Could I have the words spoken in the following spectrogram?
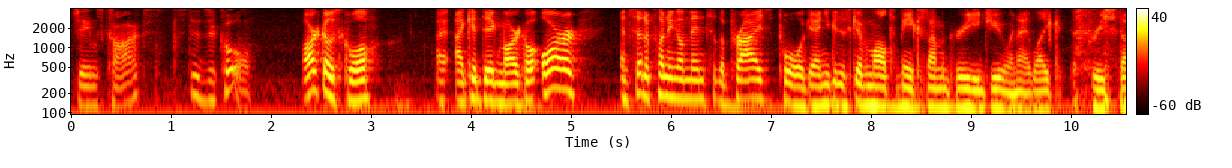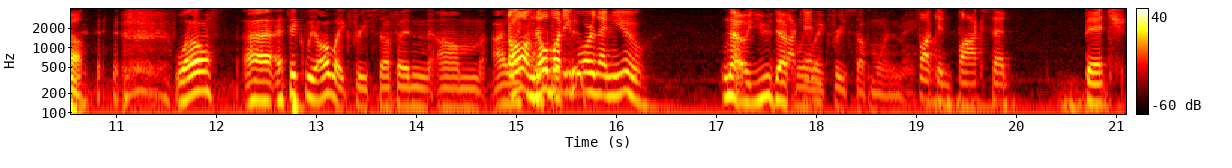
James Cox, these dudes are cool. Marco's cool. I, I could dig Marco. Or instead of putting them into the prize pool again, you could just give them all to me because I'm a greedy Jew and I like free stuff. Well, uh, I think we all like free stuff, and um, I like oh, nobody more than you, No, you definitely Fucking- like free stuff more than me. fucking box set bitch.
